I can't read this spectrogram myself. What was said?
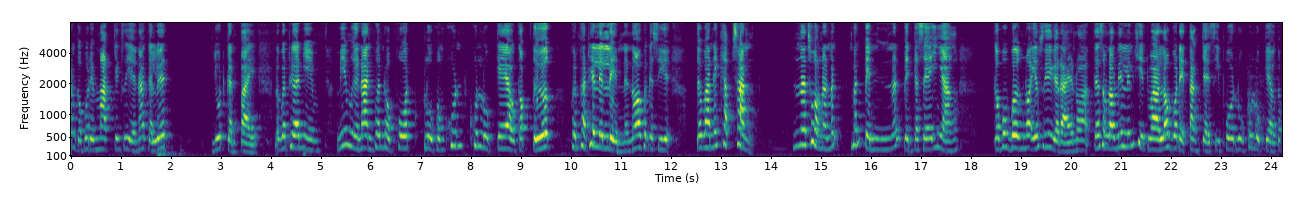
นก็บ่ได้มักจังซี่นะก็เลยยุดกันไป แล้วบัดเทื่อนนี่มีมือนั่นเพิ่อนทบโพสต์รูปของคุณคุณลูกแก้วกับตึก เพิ่อนพัดเทศเล่นๆนะเนาะเพิ่อนก็สิแต่ว่าในแคปชั่นณช่วงนั้นมันมันเป็นมันเป็นกระแสอีหยังก็บ่เบิงเนาะ FC ก็ได้เนาะแต่สำหรับลินลินคิดว่าเราบ่ได้ตั้งใจสิโพสต์รูปคุณลูกแก้วกับ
